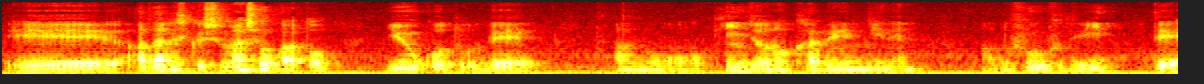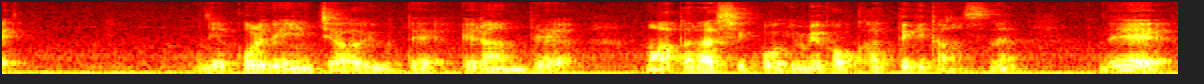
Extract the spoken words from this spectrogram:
えー、新しくしましょうかということであの近所の家電にねあの夫婦で行ってでこれでいいんちゃう言うて選んで、まあ、新しいコーヒーメーカーを買ってきたんですね。で、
